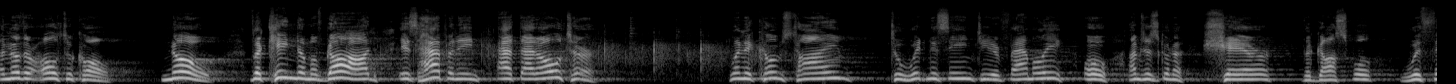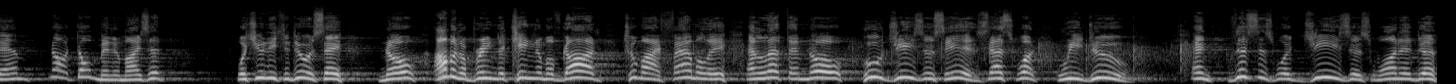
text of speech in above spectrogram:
another altar call. No, the kingdom of God is happening at that altar. When it comes time to witnessing to your family, oh, I'm just going to share the gospel with them. No, don't minimize it. What you need to do is say, No, I'm going to bring the kingdom of God to my family and let them know who Jesus is. That's what we do. And this is what Jesus wanted uh,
